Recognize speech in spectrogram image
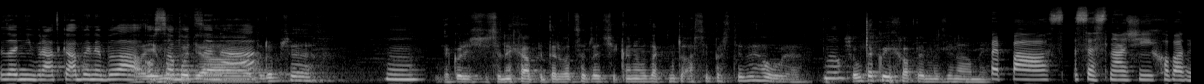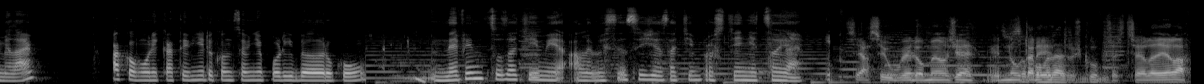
zadní vrátka, aby nebyla Ale jemu to osamocená. dělá dobře. Hmm. Jako když se nechá 25 let šikanovat, tak mu to asi prostě vyhovuje. No. Jsou takový chlapy mezi námi. Pepa se snaží chovat milé a komunikativně, dokonce mě políbil ruku. Nevím, co zatím je, ale myslím si, že zatím prostě něco je. Si asi uvědomil, že jednou tady trošku přestřelil a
